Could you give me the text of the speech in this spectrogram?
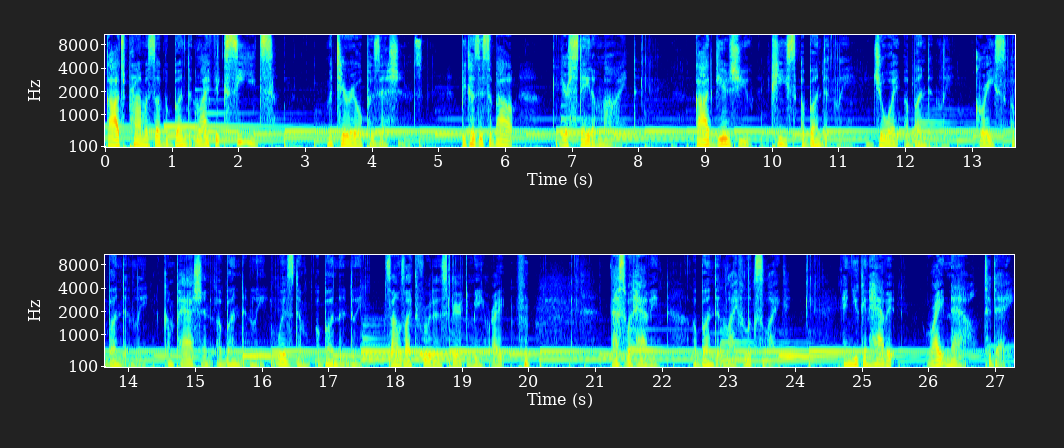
God's promise of abundant life exceeds material possessions because it's about your state of mind. God gives you peace abundantly, joy abundantly, grace abundantly, compassion abundantly, wisdom abundantly. Sounds like the fruit of the Spirit to me, right? That's what having abundant life looks like. And you can have it right now, today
